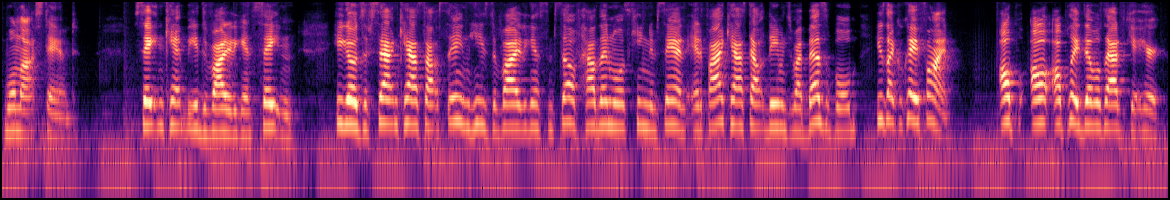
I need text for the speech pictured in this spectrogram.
will not stand. Satan can't be divided against Satan. He goes, if Satan casts out Satan, he's divided against himself. How then will his kingdom stand? And if I cast out demons by Beelzebub, he's like, okay, fine. I'll, I'll, I'll play devil's advocate here.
